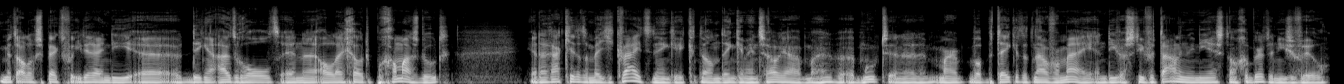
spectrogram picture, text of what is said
met alle respect voor iedereen die uh, dingen uitrolt en uh, allerlei grote programma's doet. Ja, dan raak je dat een beetje kwijt, denk ik. Dan denken mensen, oh ja, maar het moet. Uh, maar wat betekent het nou voor mij? En die, als die vertaling er niet is, dan gebeurt er niet zoveel.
